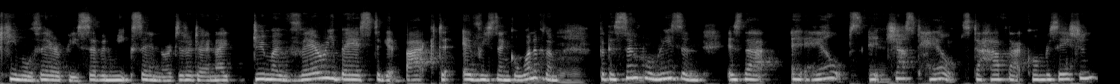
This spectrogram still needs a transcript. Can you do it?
chemotherapy seven weeks in or da da da. And I do my very best to get back to every single one of them. But the simple reason is that it helps. It just helps to have that conversation.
